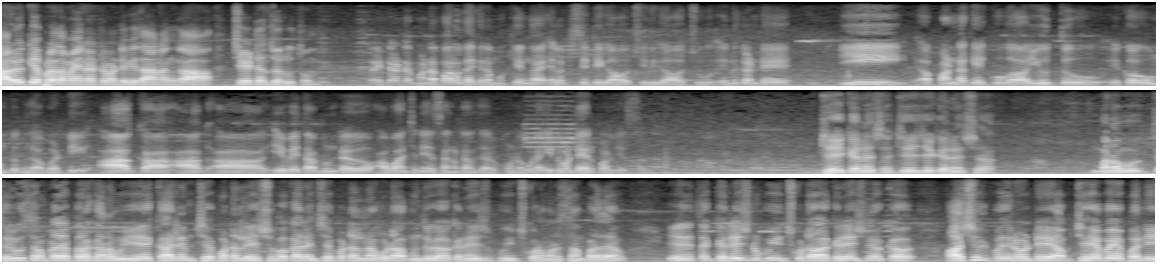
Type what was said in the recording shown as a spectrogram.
ఆరోగ్యప్రదమైనటువంటి విధానంగా చేయటం జరుగుతుంది. రైట్ అంటే మండపాల దగ్గర ముఖ్యంగా ఎలక్ట్రిసిటీ కావచ్చు ఇది కావచ్చు. ఎందుకంటే ఈ పండగ ఎక్కువగా యూత్ ఎక్కువగా ఉంటుంది కాబట్టి ఆ కా- ఆ- ఏవైతే అవి ఉంటాయో అవాంఛనీయ సంఘటనలు జరగకుండా కూడా ఎటువంటి ఏర్పాటు చేస్తారు? జై గణేష జై జై గణేష. మనం తెలుగు సంప్రదాయ ప్రకారం ఏ కార్యం చేపట్టాలి ఏ శుభకార్యం చేపట్టాలన్నా కూడా ముందుగా గణేష్ను పూజించుకోవడం మన సంప్రదాయం. ఏదైతే గణేష్ను పూజించుకోవడం ఆ గణేష్ని యొక్క ఆశీలు పొందినటువంటి చేయబోయే పని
